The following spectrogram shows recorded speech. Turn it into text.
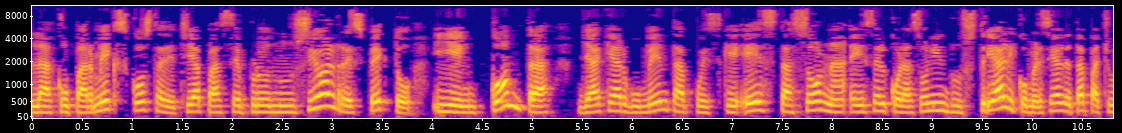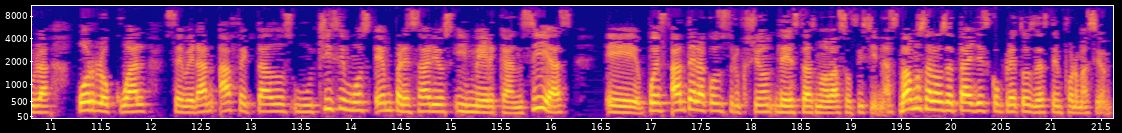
la Coparmex Costa de Chiapas se pronunció al respecto y en contra, ya que argumenta pues que esta zona es el corazón industrial y comercial de Tapachula, por lo cual se verán afectados muchísimos empresarios y mercancías eh, pues ante la construcción de estas nuevas oficinas. Vamos a los detalles completos de esta información.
